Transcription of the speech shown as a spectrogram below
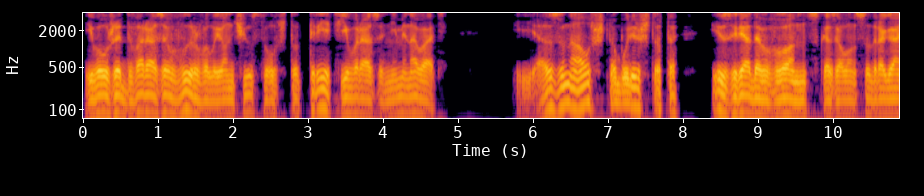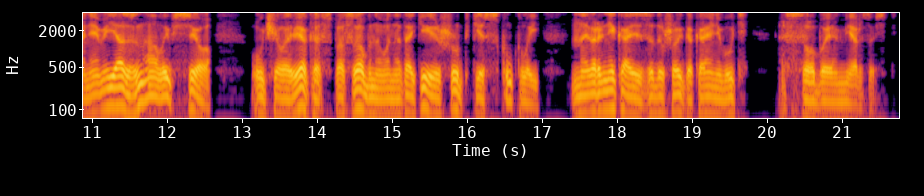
Его уже два раза вырвало, и он чувствовал, что третьего раза не миновать. «Я знал, что будет что-то из ряда вон», — сказал он с содроганием. «Я знал и все. У человека, способного на такие шутки с куклой, наверняка есть за душой какая-нибудь особая мерзость».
